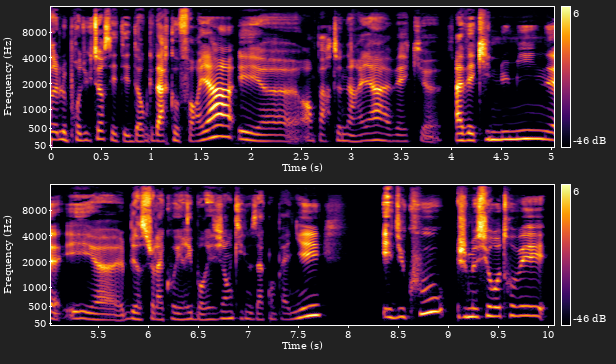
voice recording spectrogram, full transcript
le producteur c'était donc Darkophoria et euh, en partenariat avec euh, avec Inlumine et euh, bien sûr la Cohérie Borisian qui nous accompagnait. Et du coup, je me suis retrouvée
